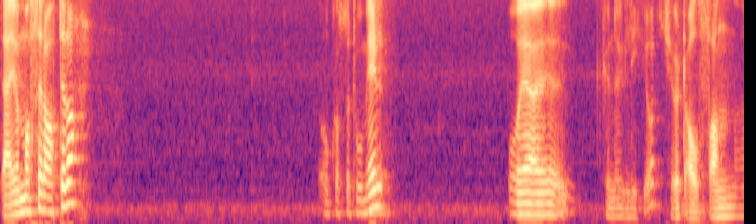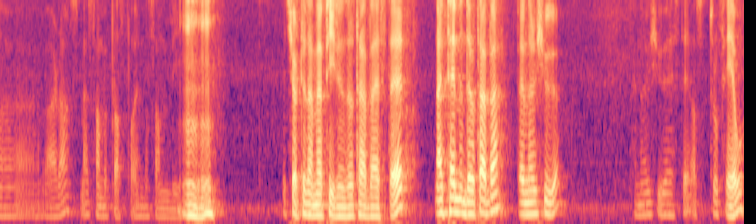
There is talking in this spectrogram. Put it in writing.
det er jo en Maserati, da. Og koster to mil. Og jeg kunne like godt kjørt Alfaen øh, hver dag, som er samme plattform og samme bil. Mhm. Jeg kjørte den med 430 hester. Nei, 530. 520. 520 hester, altså Trofeo.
